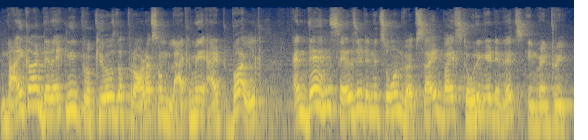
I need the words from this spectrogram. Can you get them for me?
Nykaa directly procures the products from Lakme at bulk and then sells it in its own website by storing it in its inventory.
